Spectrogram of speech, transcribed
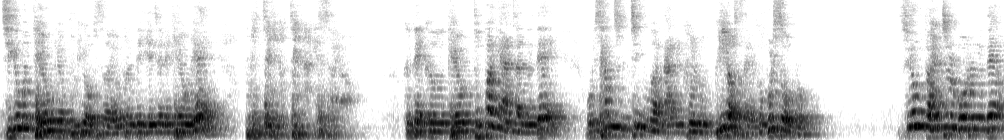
지금은 개울에 물이 없어요. 그런데 예전에 개울에 물이 짤랑짤랑했어요. 근데 그 개울 뚝방에 앉았는데 우리 삼촌 친구가 나를 그걸로 밀었어요. 그 물속으로. 수영도 할 줄 모르는데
